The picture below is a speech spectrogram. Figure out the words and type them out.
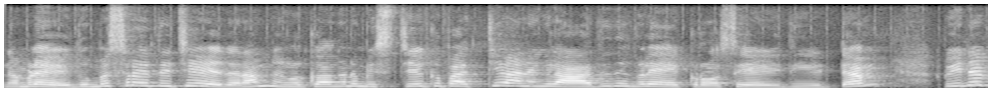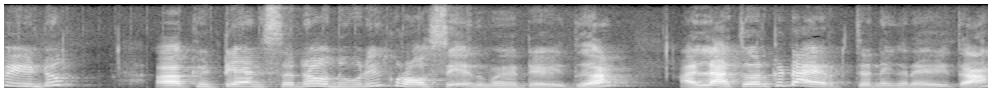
നമ്മൾ എഴുതുമ്പോൾ ശ്രദ്ധിച്ച് എഴുതണം. നിങ്ങൾക്ക് അങ്ങനെ മിസ്റ്റേക്ക് പറ്റുകയാണെങ്കിൽ ആദ്യം നിങ്ങൾ എ ക്രോസ് എഴുതിയിട്ട് പിന്നെ വീണ്ടും കിട്ടിയ ആൻസറിനെ ഒന്നുകൂടി ക്രോസ് എന്ന് പറഞ്ഞിട്ട് എഴുതുക. അല്ലാത്തവർക്ക് ഡയറക്റ്റ് തന്നെ ഇങ്ങനെ എഴുതാം.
